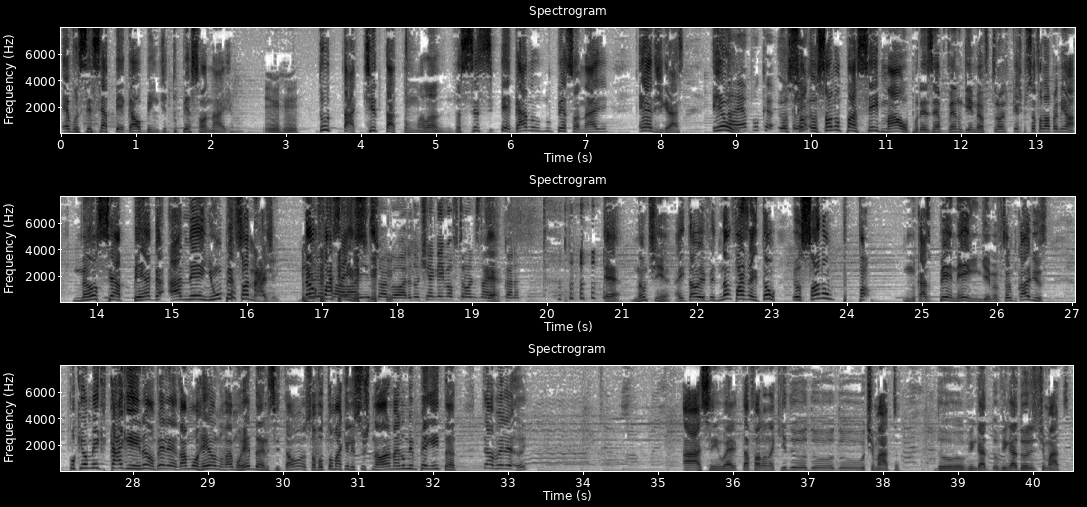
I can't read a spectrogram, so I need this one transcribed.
É você se apegar ao bendito personagem, mano. Uhum. Tu tati tatum, malandro. Você se pegar no, no personagem é a desgraça. Eu. Na época. Eu só, eu só não passei mal, por exemplo, vendo Game of Thrones, porque as pessoas falaram pra mim, ó, não se apega a nenhum personagem. Não faça falar isso. agora. Não tinha Game of Thrones na É. época, né? É, não tinha. Aí então ele fez, não faça então, eu só não, no caso, penei em Game of Thrones por causa disso. Porque eu meio que caguei, não, beleza, vai morrer ou não vai morrer, dane-se. Então eu só vou tomar aquele susto na hora, mas não me peguei tanto. Então, beleza. Oi? Ah, sim, o Eric tá falando aqui do, do, do Ultimato. Do, Vinga, do Vingadores Ultimato.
